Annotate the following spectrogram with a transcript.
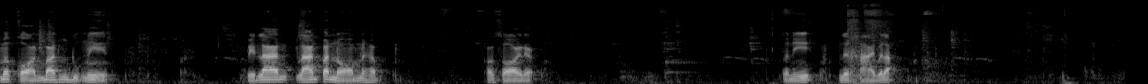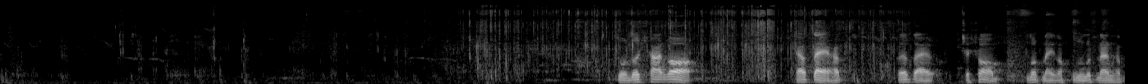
เมื่อก่อนบ้านทุ่งดุกนี่ เป็นร้านร้านป้าหนอมนะครับข้าวซอยเนี่ย ตอนนี้เลิกขายไปละ ส่วนรสชาติก็แล้วแต่ครับ แล้วแต่จะชอบรสไหนก็ปรุงรสนั้นครับ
